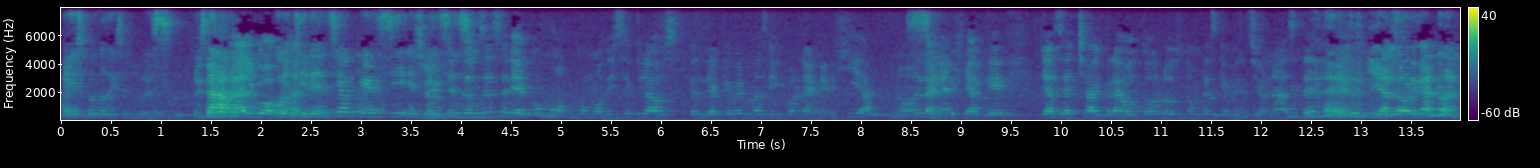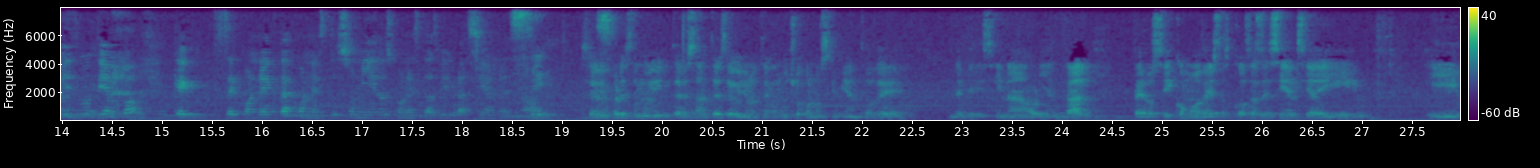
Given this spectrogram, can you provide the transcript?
ahí es cuando dices, pues, o sea, Algo. coincidencia o qué, sí, entonces, Entonces sería como, como dice Klaus, tendría que ver más bien con la energía, ¿no? La energía que ya sea chakra o todos los nombres que mencionaste y al órgano al mismo tiempo, que se conecta con estos sonidos, con estas vibraciones, ¿no? sí. Sí, mí me parece muy interesante eso. Yo no tengo mucho conocimiento de, de medicina oriental, pero sí como de estas cosas de ciencia y, y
